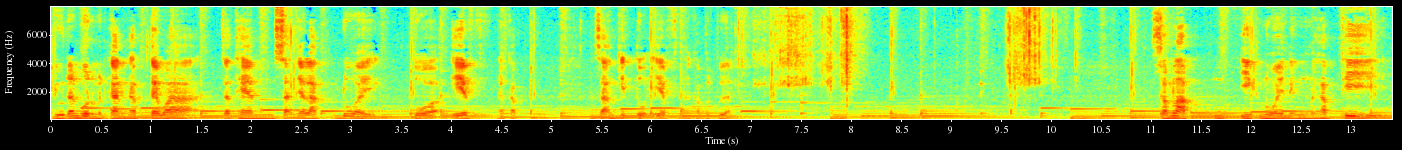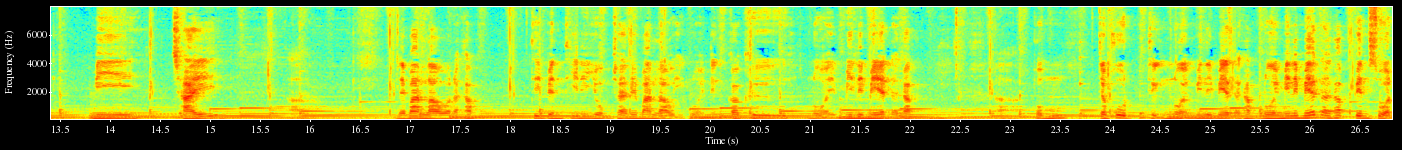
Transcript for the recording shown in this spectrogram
อยู่ด้านบนเหมือนกันครับ แต่ว่าจะแทนสัญลักษณ์ด้วยตัว F นะครับภาษาอังกฤษตัว F นะครับเพื่อนๆสำหรับอีกหน่วยหนึ่งนะครับที่มีใช้ในบ้านเรานะครับ ที่เป็นที่นิยมใช้ในบ้านเราอีกหน่วยหนึ่งก็คือหน่วยมิลลิเมตรนะครับ ผมจะพูดถึงหน่วยมิลลิเมตรนะครับหน่วยมิลลิเมตรนะครับเป็นส่วน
